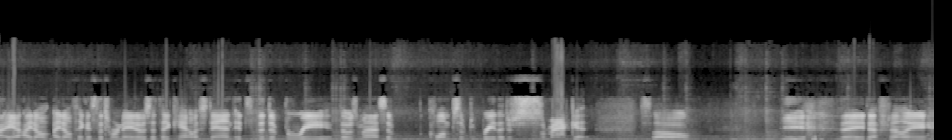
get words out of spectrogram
I, yeah, I don't I don't think it's the tornadoes that they can't withstand. It's the debris, those massive clumps of debris that just smack it. So, yeah, they definitely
